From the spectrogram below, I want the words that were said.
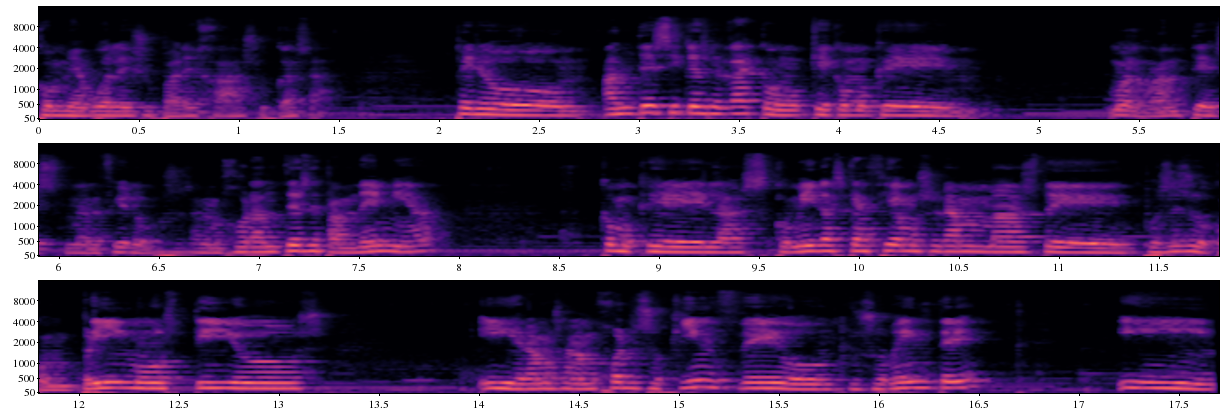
con, mi abuela y su pareja a su casa. Pero antes sí que es verdad como que, como que, bueno, antes me refiero, pues a lo mejor antes de pandemia, como que las comidas que hacíamos eran más de, pues eso, con primos, tíos, y éramos a lo mejor eso 15 o incluso 20, y,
